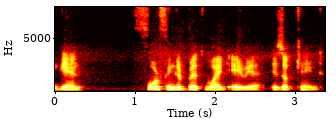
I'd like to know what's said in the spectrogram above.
Again, 4 finger breadth wide area is obtained.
